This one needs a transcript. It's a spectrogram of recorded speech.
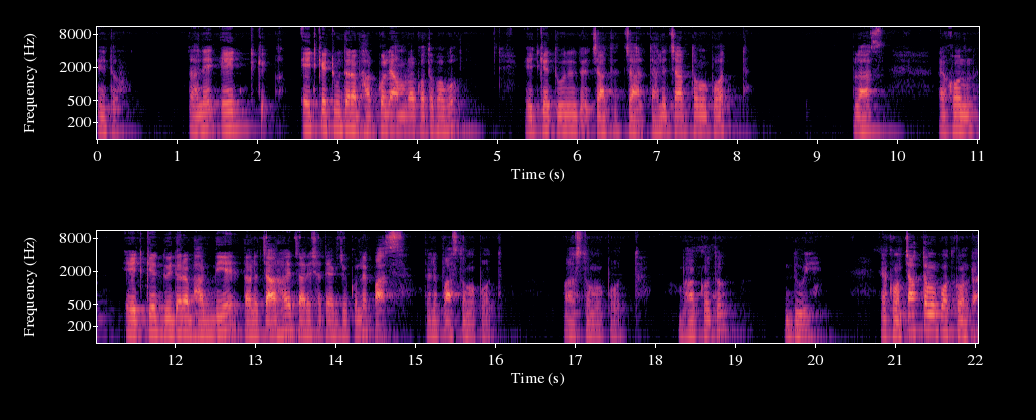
এই তো। তাহলে এইট এইটকে টু দ্বারা ভাগ করলে আমরা কত পাবো? এইটকে টু চার চার। তাহলে চারতম পদ প্লাস এখন এইটকে দুই দ্বারা ভাগ দিয়ে তাহলে চার হয়, চারের সাথে এক যোগ করলে পাঁচ। তাহলে পাঁচতম পদ পাঁচতম পদ। ভাগ কত? দুই। এখন চারতম পদ কোনটা?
